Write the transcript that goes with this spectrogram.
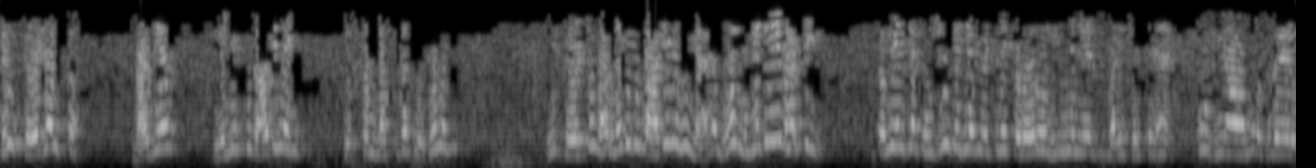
صرف پیٹ ہے اس کا۔ بھر گیا۔ نیت کی بات ہی نہیں۔ اس کم دست کا پوچھو نہیں یہ پیٹ تو بھرنے کی کوئی بات ہی نہیں ہے۔ وہ نیت نہیں بھرتی۔ کبھی ان سے پوچھوں کہ یہ اتنے کروڑوں ملین بڑی پھرتے ہیں خوبیاں موسرے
